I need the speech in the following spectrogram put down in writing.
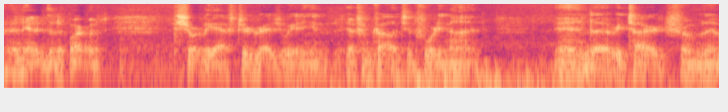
And entered the department shortly after graduating in, uh, from college in 49 and uh, retired from them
